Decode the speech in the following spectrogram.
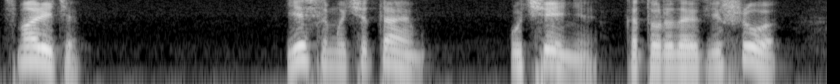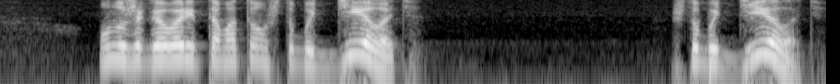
Смотрите, если мы читаем учение, которое дает Иешуа, он уже говорит там о том, чтобы делать, чтобы делать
